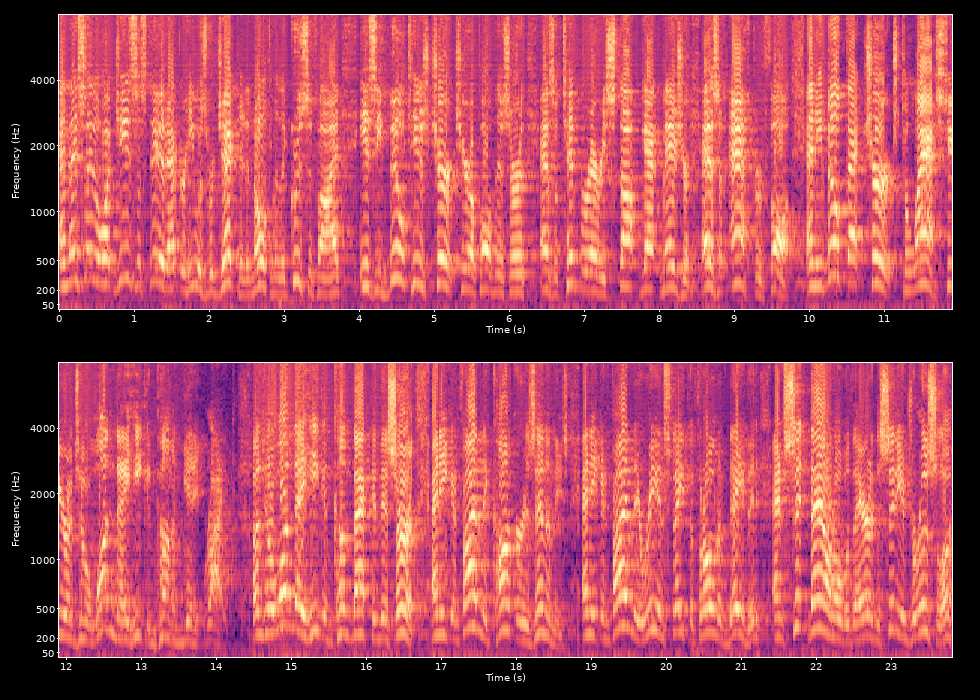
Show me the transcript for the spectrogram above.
And they say that what Jesus did after he was rejected and ultimately crucified is he built his church here upon this earth as a temporary stopgap measure, as an afterthought. And he built that church to last here until one day he can come and get it right until one day he can come back to this earth and he can finally conquer his enemies and he can finally reinstate the throne of David and sit down over there in the city of Jerusalem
